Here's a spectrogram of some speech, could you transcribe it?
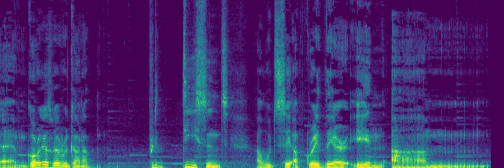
Um, Gourgeist, however, got a pretty decent, I would say, upgrade there in um,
